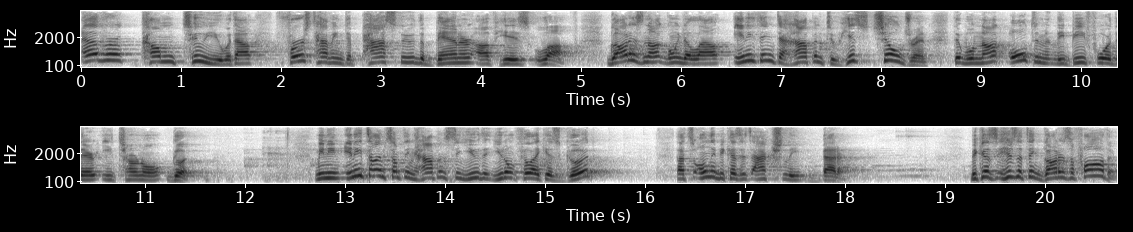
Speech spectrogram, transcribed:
ever come to you without first having to pass through the banner of His love. God is not going to allow anything to happen to his children that will not ultimately be for their eternal good. Meaning, anytime something happens to you that you don't feel like is good, that's only because it's actually better. Because here's the thing God is a father.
